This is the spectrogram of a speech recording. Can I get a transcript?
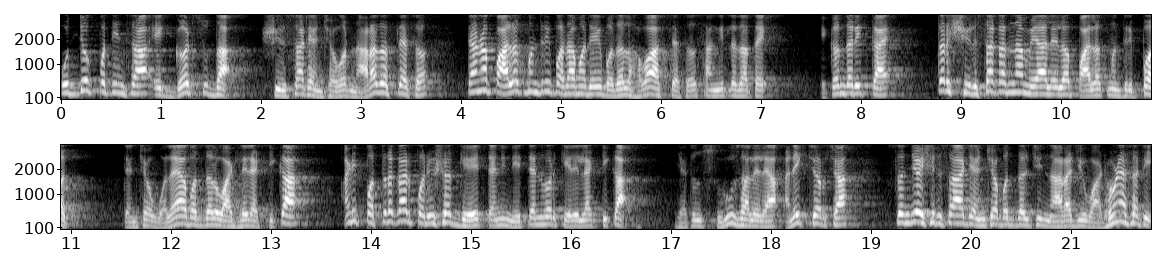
उद्योगपतींचा एक गटसुद्धा शिरसाट यांच्यावर नाराज असल्याचं त्यांना पालकमंत्री पदामध्ये बदल हवा असल्याचं सांगितलं जात आहे एकंदरीत काय? तर शिरसाटांना मिळालेलं पालकमंत्री पद त्यांच्या वलयाबद्दल वाढलेल्या टीका आणि पत्रकार परिषद घेत त्यांनी नेत्यांवर केलेल्या टीका यातून सुरू झालेल्या अनेक चर्चा संजय शिरसाट यांच्याबद्दलची नाराजी वाढवण्यासाठी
